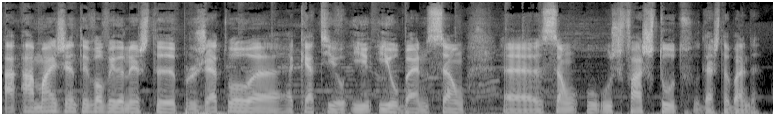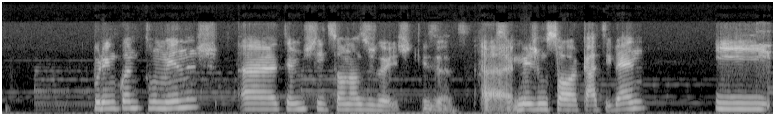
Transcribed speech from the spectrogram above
Há, há mais gente envolvida neste projeto ou a, a Cat e, o- e- e o Ben são, eh, são os faz-tudo desta banda? Por enquanto, pelo menos, temos sido só nós os dois. Exato. Mesmo só a Kat e Ben. E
